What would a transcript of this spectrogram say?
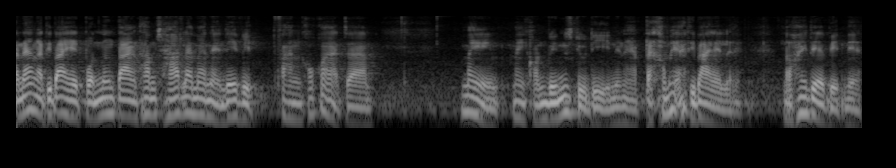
มานั่งอธิบายเหตุผลต่างๆทำชาร์ตอะไรมาเนี่ยเดวิดฟังเขาก็อาจจะไม่ไม่ convince อยู่ดีเนี่ยนะครับแต่เขาไม่อธิบายอะไรเลย เราให้เดวิดเนี่ย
